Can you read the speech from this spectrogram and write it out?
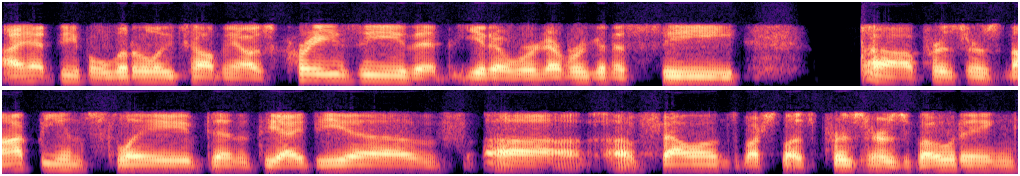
I had people literally tell me I was crazy, that, you know, we're never going to see uh, prisoners not be enslaved, and that the idea of uh, of felons, much less prisoners, voting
